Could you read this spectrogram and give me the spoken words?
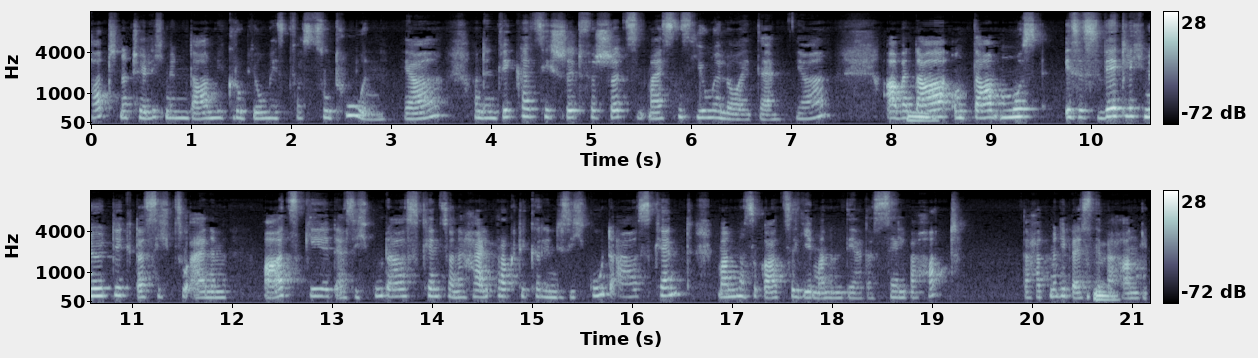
hat natürlich mit dem Darmmikrobiom etwas zu tun. Ja? Und entwickelt sich Schritt für Schritt, sind meistens junge Leute. Ja? Aber mhm. da und da muss ist es wirklich nötig, dass ich zu einem Arzt gehe, der sich gut auskennt, zu einer Heilpraktikerin, die sich gut auskennt, manchmal sogar zu jemandem, der das selber hat. Da hat man die beste mhm. Behandlung,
